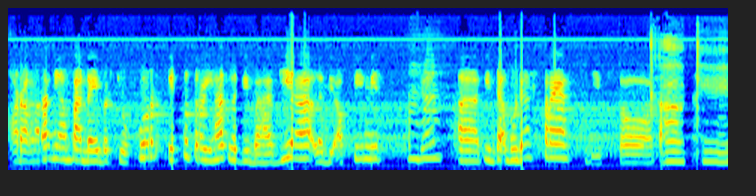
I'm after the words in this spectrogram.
orang-orang yang pandai bersyukur itu terlihat lebih bahagia, lebih optimis. Dan uh, tidak mudah stres gitu. Oke, okay.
